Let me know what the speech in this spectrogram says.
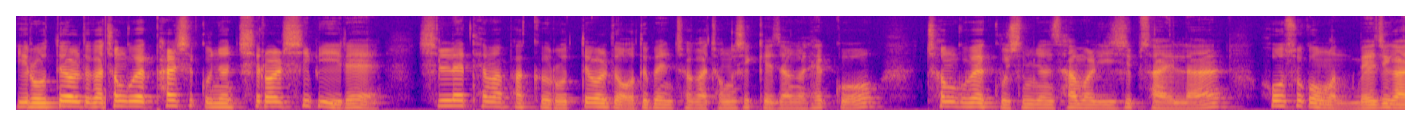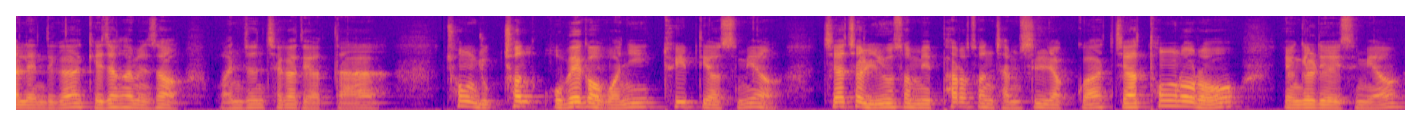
이 롯데월드가 1989년 7월 12일에 실내 테마파크 롯데월드 어드벤처가 정식 개장을 했고 1990년 3월 24일 날 호수공원 매직 아일랜드가 개장하면서 완전체가 되었다. 총 6,500억 원이 투입되었으며 지하철 2호선 및 8호선 잠실역과 지하 통로로 연결되어 있으며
